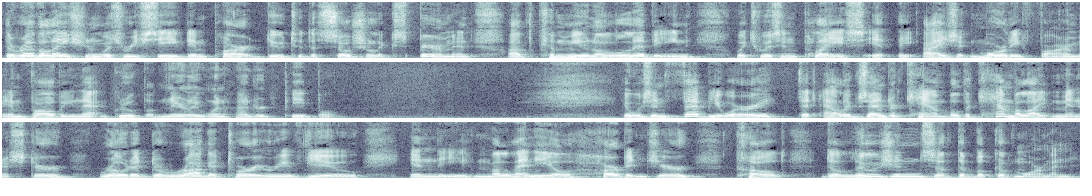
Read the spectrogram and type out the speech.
The revelation was received in part due to the social experiment of communal living which was in place at the Isaac Morley farm involving that group of nearly 100 people. It was in February that Alexander Campbell, the Campbellite minister, wrote a derogatory review in the Millennial Harbinger called Delusions of the Book of Mormon.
